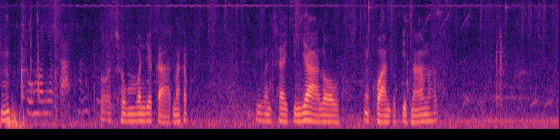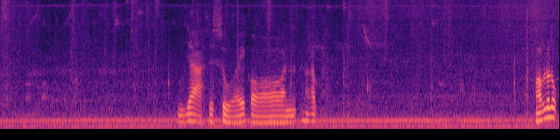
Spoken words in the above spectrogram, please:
หืมชมบรรยากาศชั้นสูก็งชมบรรยากาศนะครับที่วันชัยกินหญ้ารอแม่ควานไปปิดน้ำนะครับกินหญ้าสวยๆก่อนนะครับหอมแล้วลูก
